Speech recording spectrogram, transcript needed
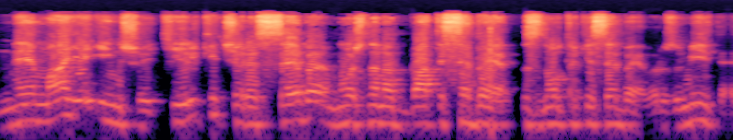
Немає іншої, тільки через себе можна надбати себе, знов таки себе. Ви розумієте?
